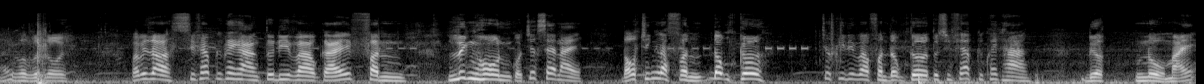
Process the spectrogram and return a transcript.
Đấy, vừa vừa rồi. Và bây giờ xin phép quý khách hàng tôi đi vào cái phần linh hồn của chiếc xe này. Đó chính là phần động cơ. Trước khi đi vào phần động cơ tôi xin phép quý khách hàng được nổ máy.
